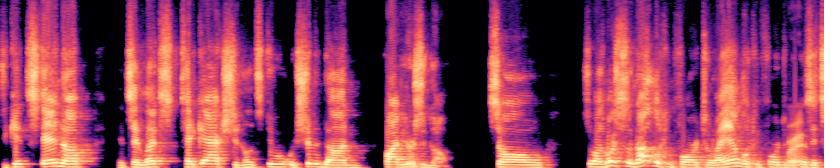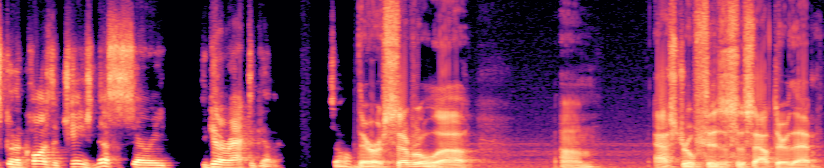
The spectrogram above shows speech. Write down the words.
to get stand up and say, "Let's take action. Let's do what we should have done five years ago." So, so as much as I'm not looking forward to it, I am looking forward to it right. because it's going to cause the change necessary to get our act together. So there are several uh, um, astrophysicists out there that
